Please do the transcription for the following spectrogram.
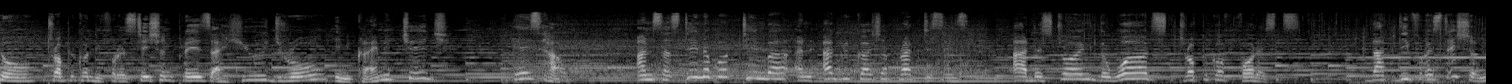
know tropical deforestation plays a huge role in climate change? Here's how. Unsustainable timber and agriculture practices are destroying the world's tropical forests. That deforestation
